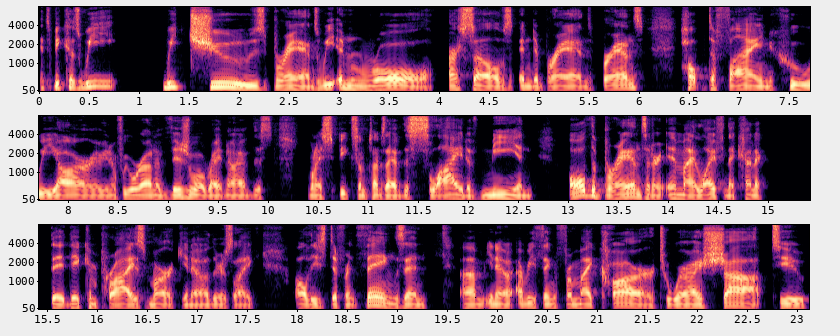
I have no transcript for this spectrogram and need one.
it's because we we choose brands. We enroll ourselves into brands. Brands help define who we are. I mean, if we were on a visual right now i have this when i speak sometimes i have this slide of me and all the brands that are in my life and they kind of they, they comprise mark you know? There's like all these different things and um, you know everything from my car to where i shop to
